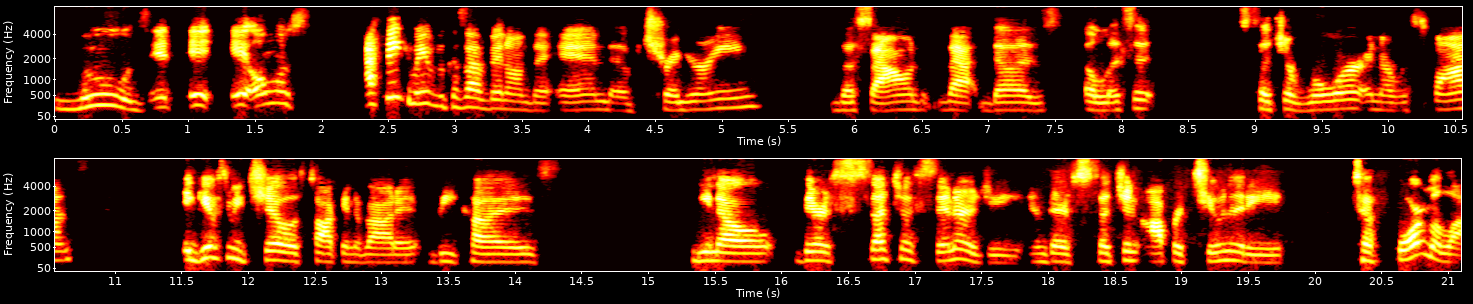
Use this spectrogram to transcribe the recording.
moods. It it it almost I think maybe because I've been on the end of triggering the sound that does elicit such a roar and a response, it gives me chills talking about it because you know there's such a synergy and there's such an opportunity to formalize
